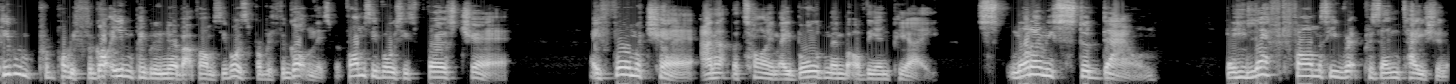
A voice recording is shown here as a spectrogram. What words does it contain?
people probably forgot, even people who know about Pharmacy Voice have probably forgotten this, but Pharmacy Voice's first chair, a former chair and at the time a board member of the NPA, not only stood down, but he left pharmacy representation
